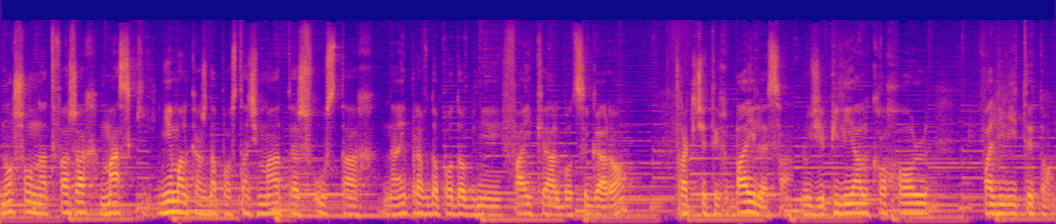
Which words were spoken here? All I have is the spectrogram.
noszą na twarzach maski. Niemal każda postać ma też w ustach najprawdopodobniej fajkę albo cygaro. W trakcie tych bajlesa ludzie pili alkohol, palili tytoń.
